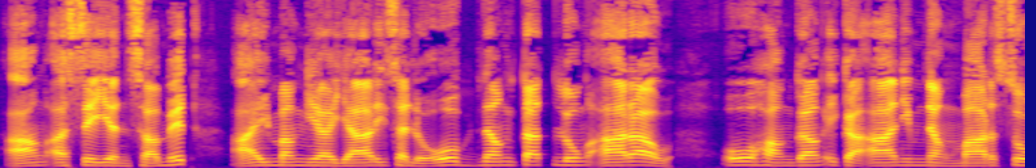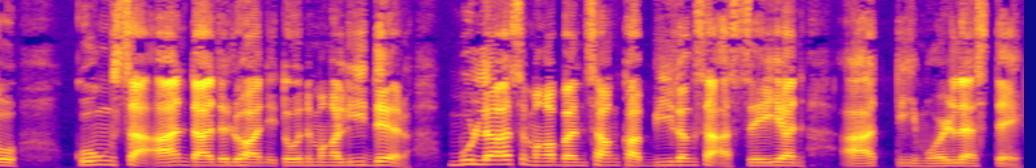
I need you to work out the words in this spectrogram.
Ang ASEAN Summit ay mangyayari sa loob ng tatlong araw o hanggang ika-anim ng Marso kung saan dadaluhan ito ng mga lider mula sa mga bansang kabilang sa ASEAN at Timor-Leste.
